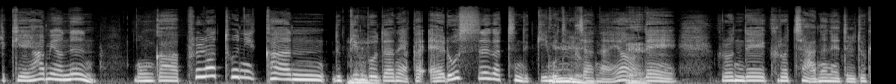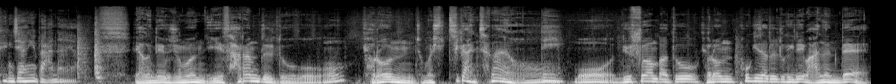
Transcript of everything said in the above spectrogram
이렇게 하면은 뭔가 플라토닉한 느낌보다는 약간 에로스 같은 느낌이 본능. 들잖아요. 네. 네. 그런데 그렇지 않은 애들도 굉장히 많아요. 야, 근데 요즘은 이 사람들도 어? 결혼 정말 쉽지가 않잖아요. 네. 뭐, 뉴스만 봐도 결혼 포기자들도 굉장히 많은데,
